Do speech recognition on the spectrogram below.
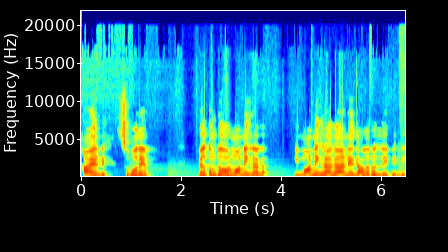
హాయ్ అండి శుభోదయం. వెల్కమ్ టు అవర్ మార్నింగ్ రాగా ఈ మార్నింగ్ రాగా అనేది చాలా రోజులు అయిపోయింది.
